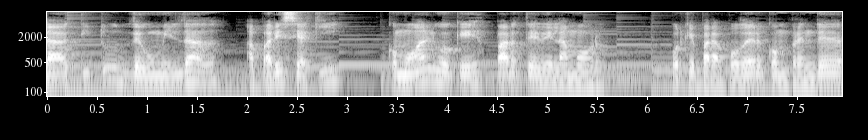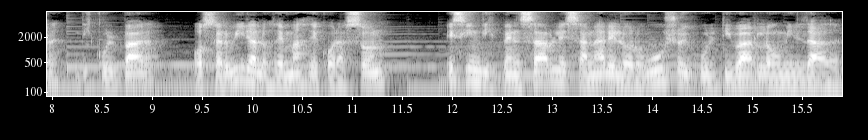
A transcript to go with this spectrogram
La actitud de humildad aparece aquí como algo que es parte del amor, porque para poder comprender, disculpar o servir a los demás de corazón, es indispensable sanar el orgullo y cultivar la humildad.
